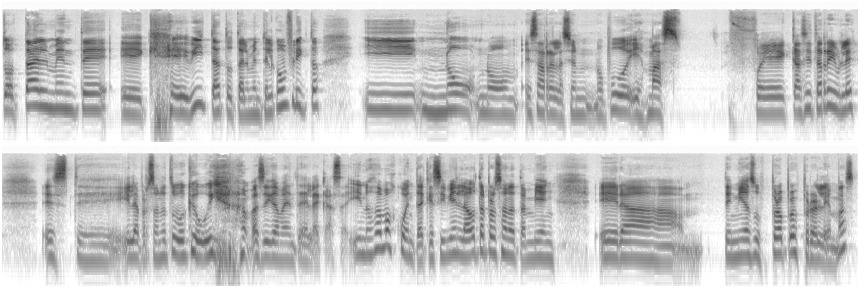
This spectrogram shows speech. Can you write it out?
totalmente eh, que evita totalmente el conflicto y no, no, esa relación no pudo y es más, fue casi terrible este, y la persona tuvo que huir básicamente de la casa. Y nos damos cuenta que si bien la otra persona también era, tenía sus propios problemas,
